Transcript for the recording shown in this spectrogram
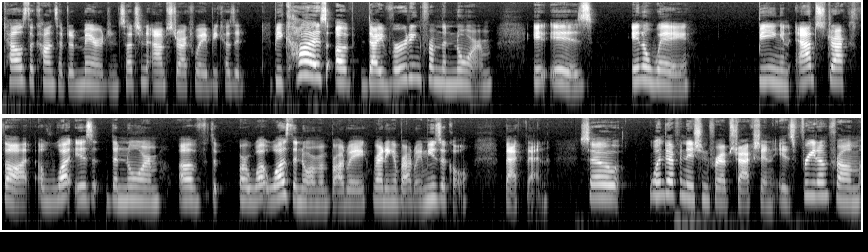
tells the concept of marriage in such an abstract way because it because of diverting from the norm it is in a way being an abstract thought of what is the norm of the or what was the norm of Broadway writing a Broadway musical back then. So, one definition for abstraction is freedom from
